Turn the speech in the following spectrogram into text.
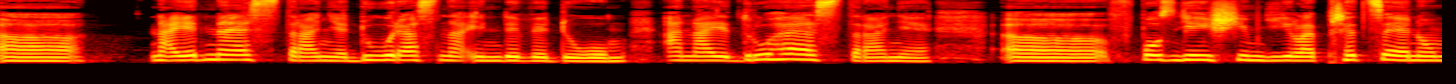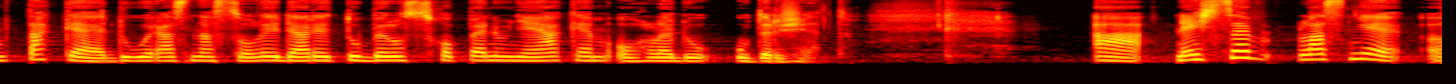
eh, na jedné straně důraz na individuum a na druhé straně eh, v pozdějším díle přece jenom také důraz na solidaritu byl schopen v nějakém ohledu udržet. A než se vlastně uh,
